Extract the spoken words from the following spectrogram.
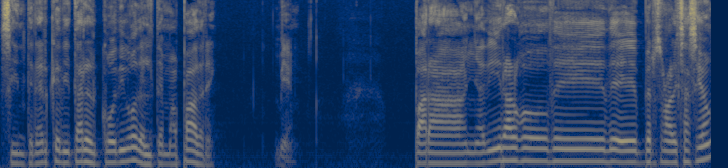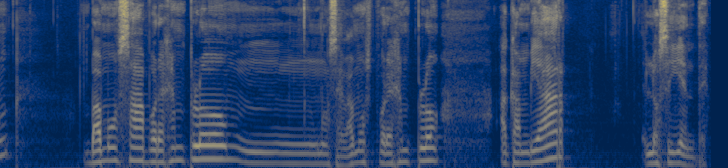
sin tener que editar el código del tema padre. Bien. Para añadir algo de, personalización, vamos a, por ejemplo, mm, no sé, vamos, por ejemplo, a cambiar lo siguiente.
